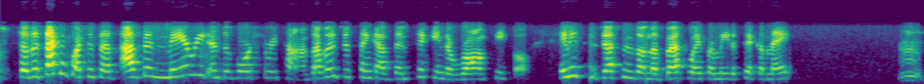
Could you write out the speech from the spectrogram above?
question. so the second question says, I've been married and divorced three times. I really just think I've been picking the wrong people. Any suggestions on the best way for me to pick a mate? Mm.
